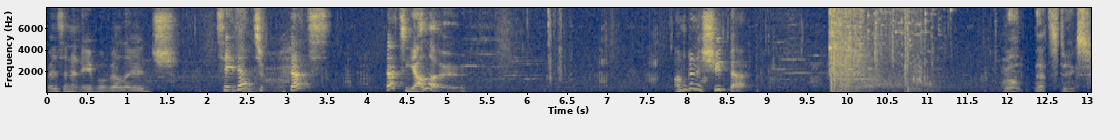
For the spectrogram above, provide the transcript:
Resident Evil Village. See, that's, that's, that's yellow. I'm gonna shoot that. Well, that stinks.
